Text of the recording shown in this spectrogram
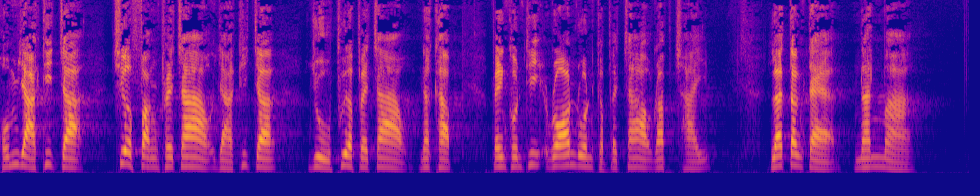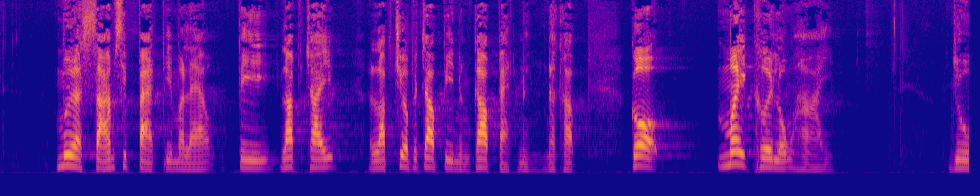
ผมอยากที่จะเชื่อฟังพระเจ้า อยากที่จะอยู่เพื่อพระเจ้านะครับ เป็นคนที่ร้อนรนกับพระเจ้ารับใช้ และตั้งแต่นั้นมาเมื่อ 38 ปีมาแล้ว ปีรับใช้ รับเชื่อพระเจ้าปี 1981 นะครับ ก็ไม่เคยหลงหาย อยู่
